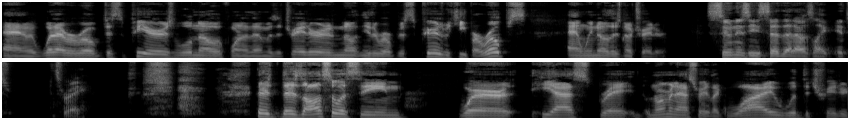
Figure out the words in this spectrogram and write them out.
And whatever rope disappears, we'll know if one of them is a traitor. And no, neither rope disappears. We keep our ropes and we know there's no traitor. Soon as he said that, I was like, "It's it's Ray." There's, there's also a scene where he asked Ray, Norman asked Ray, like, why would the traitor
